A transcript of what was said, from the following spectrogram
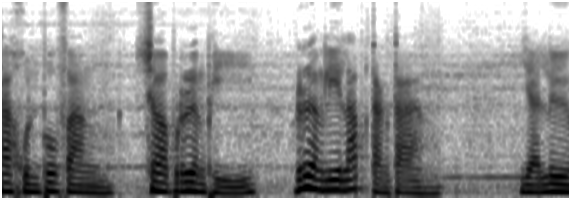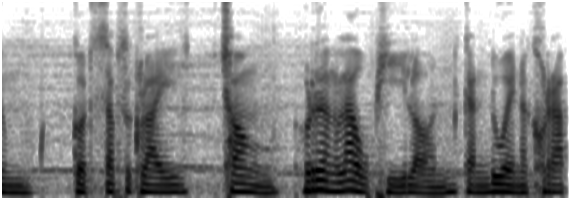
ถ้าคุณผู้ฟังชอบเรื่องผี เรื่องลี้ลับต่างๆ อย่าลืมกด subscribe ช่องเรื่องเล่าผีหลอนกันด้วยนะครับ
